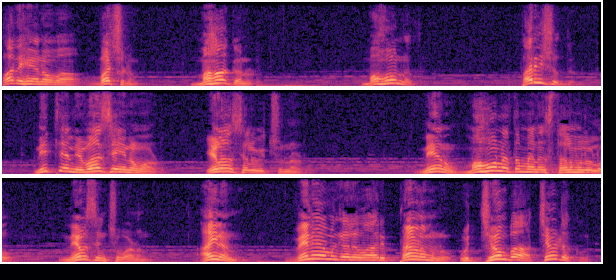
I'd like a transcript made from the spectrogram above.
పదిహేనవ వచనం. మహాగణుడు మహోన్నతుడు పరిశుద్ధుడు నిత్య నివాసి అయిన వాడు ఇలా సెలవిచ్చున్నాడు. నేను మహోన్నతమైన స్థలములలో నివసించువాడను. ఆయనను వినయము గల వారి ప్రాణమును ఉద్యోంప చేటకు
